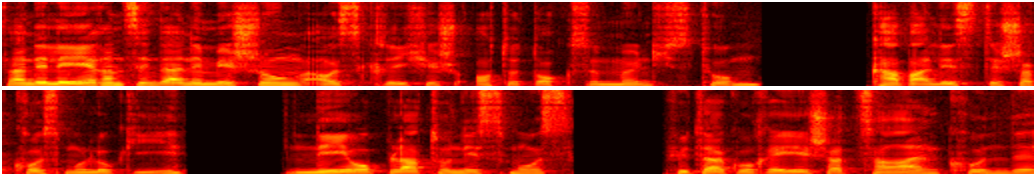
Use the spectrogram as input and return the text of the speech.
Seine Lehren sind eine Mischung aus griechisch-orthodoxem Mönchstum, kabbalistischer Kosmologie, Neoplatonismus, pythagoreischer Zahlenkunde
